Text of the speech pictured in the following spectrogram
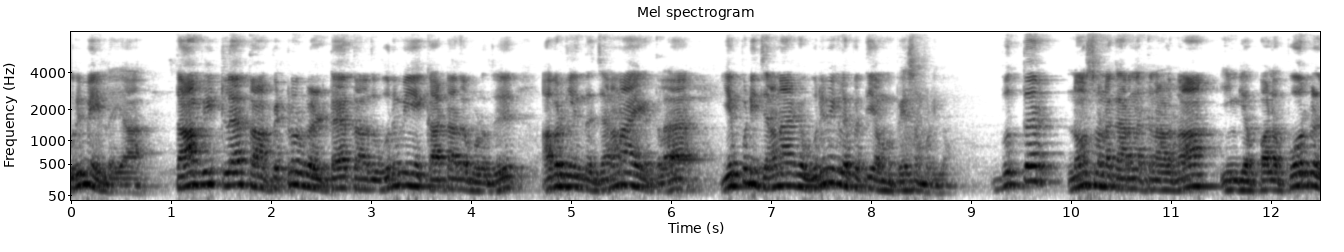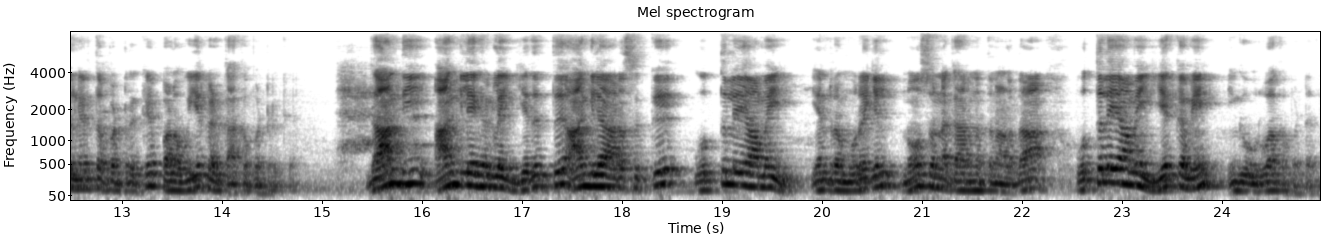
உரிமை இல்லையா? தான் வீட்டில் தான் பெற்றோர்கள்ட்ட தனது உரிமையை காட்டாத பொழுது அவர்கள் இந்த ஜனநாயகத்தில் எப்படி ஜனநாயக உரிமைகளை பற்றி அவங்க பேச முடியும்? புத்தர் நோ சொன்ன காரணத்தினால தான் இங்கே பல போர்கள் நிறுத்தப்பட்டிருக்கு பல உயிர்கள் காக்கப்பட்டிருக்கு. காந்தி ஆங்கிலேயர்களை எதிர்த்து ஆங்கில அரசுக்கு ஒத்துழையாமை என்ற முறையில் நோ சொன்ன காரணத்தினால தான் ஒத்துழையாமை இயக்கமே இங்கு உருவாக்கப்பட்டது.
